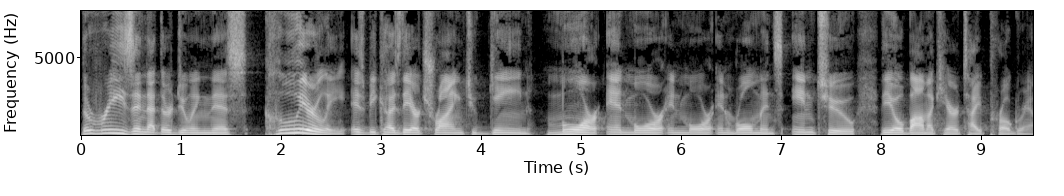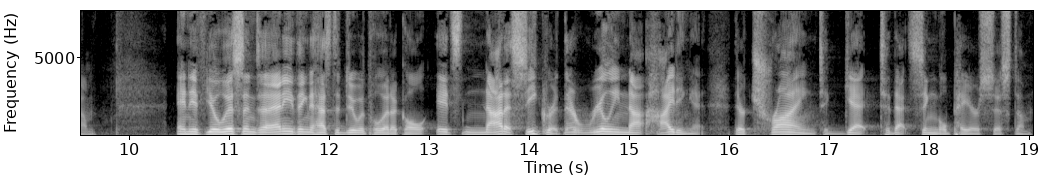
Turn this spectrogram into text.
the reason that they're doing this clearly is because they are trying to gain more and more and more enrollments into the Obamacare type program. And if you listen to anything that has to do with political, it's not a secret. They're really not hiding it. They're trying to get to that single payer system.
